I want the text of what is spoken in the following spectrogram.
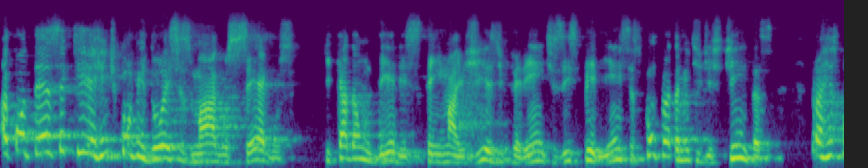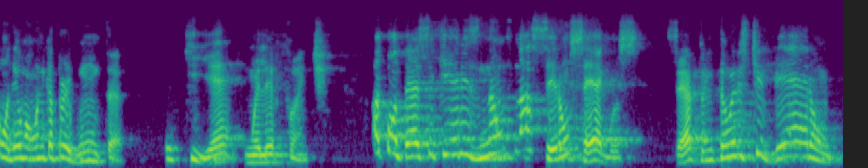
Acontece que a gente convidou esses magos cegos, que cada um deles tem magias diferentes e experiências completamente distintas, para responder uma única pergunta: o que é um elefante? Acontece que eles não nasceram cegos, certo? Então eles tiveram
